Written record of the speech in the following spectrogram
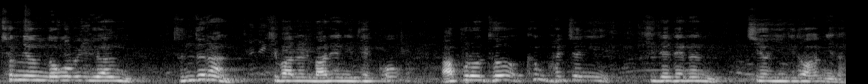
청년 농업을 위한 든든한 기반을 마련이 됐고 앞으로 더 큰 발전이 기대되는 지역이기도 합니다.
